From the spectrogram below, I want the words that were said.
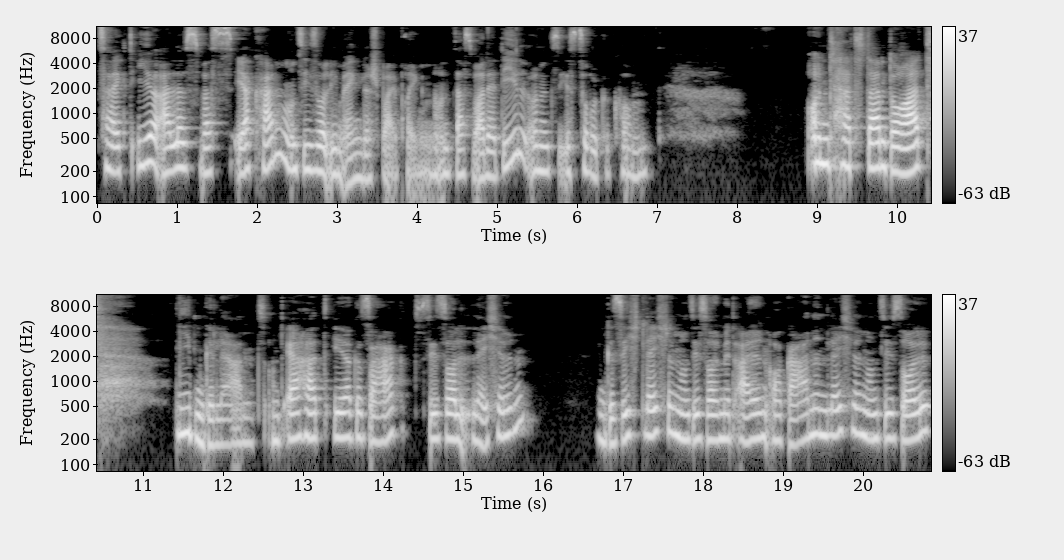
zeigt ihr alles, was er kann und sie soll ihm Englisch beibringen. Und das war der Deal und sie ist zurückgekommen. Und hat dann dort lieben gelernt. Und er hat ihr gesagt, sie soll lächeln, im Gesicht lächeln und sie soll mit allen Organen lächeln und sie soll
